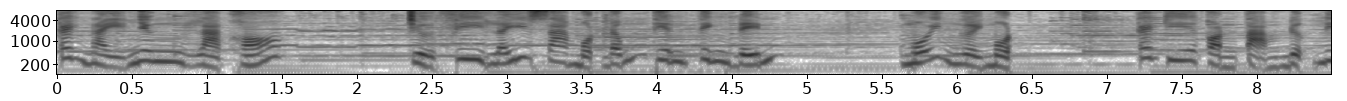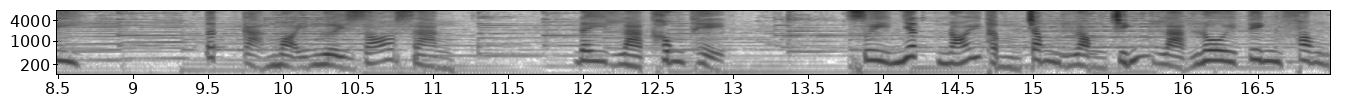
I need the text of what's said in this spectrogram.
Cách này nhưng là khó. Trừ phi lấy ra một đống thiên tinh đến. Mỗi người một, Cái kia còn tạm được đi. Tất cả mọi người rõ ràng, Đây là không thể. Duy nhất nói thầm trong lòng chính là lôi tinh phong.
